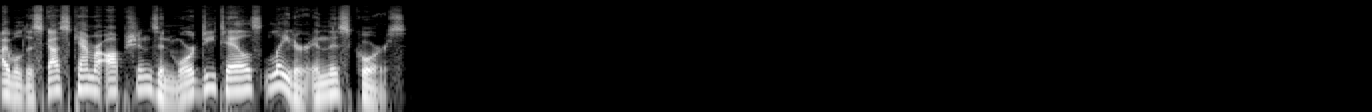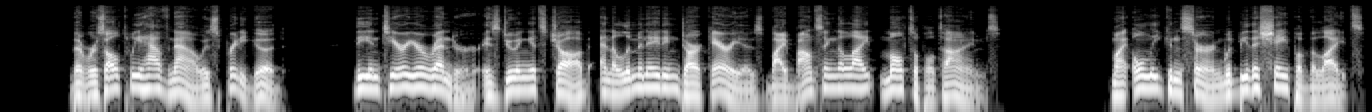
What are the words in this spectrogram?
I will discuss camera options in more details later in this course. The result we have now is pretty good. The interior renderer is doing its job and eliminating dark areas by bouncing the light multiple times. My only concern would be the shape of the lights.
